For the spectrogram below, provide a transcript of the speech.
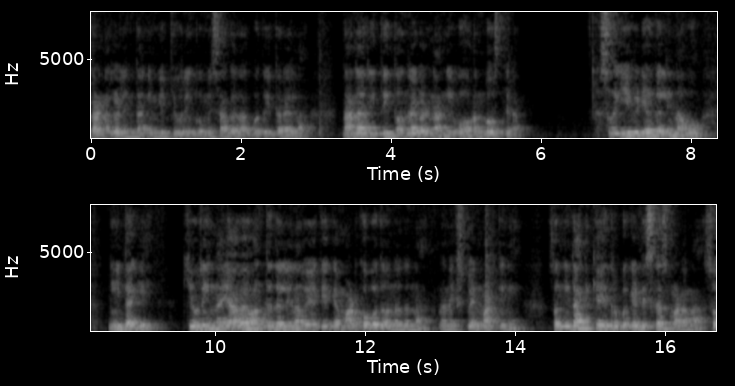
ಕಾರಣಗಳಿಂದ ನಿಮಗೆ ಕ್ಯೂರಿಂಗು ಮಿಸ್ ಆಗೋದಾಗ್ಬೋದು, ಈ ಥರ ಎಲ್ಲ ನಾನಾ ರೀತಿ ತೊಂದರೆಗಳನ್ನ ನೀವು ಅನುಭವಿಸ್ತೀರ. ಸೊ ಈ ವಿಡಿಯೋದಲ್ಲಿ ನಾವು ನೀಟಾಗಿ ಕ್ಯೂರಿಂಗ್ನ ಯಾವ್ಯಾವ ಹಂತದಲ್ಲಿ ನಾವು ಹೇಗೆ ಮಾಡ್ಕೋಬಹುದು ಅನ್ನೋದನ್ನ ನಾನು ಎಕ್ಸ್ಪ್ಲೇನ್ ಮಾಡ್ತೀನಿ. ಸೊ ನಿಧಾನಕ್ಕೆ ಇದ್ರ ಬಗ್ಗೆ ಡಿಸ್ಕಸ್ ಮಾಡೋಣ. ಸೊ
